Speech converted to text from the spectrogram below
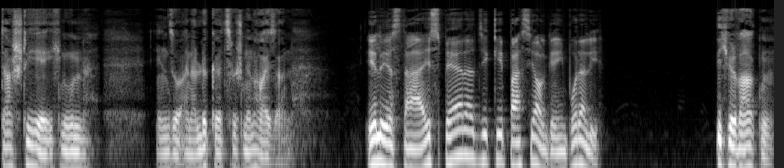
da stehe ich nun in so einer Lücke zwischen den Häusern. Ele está à espera de que passe alguém por ali. Ich will warten,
